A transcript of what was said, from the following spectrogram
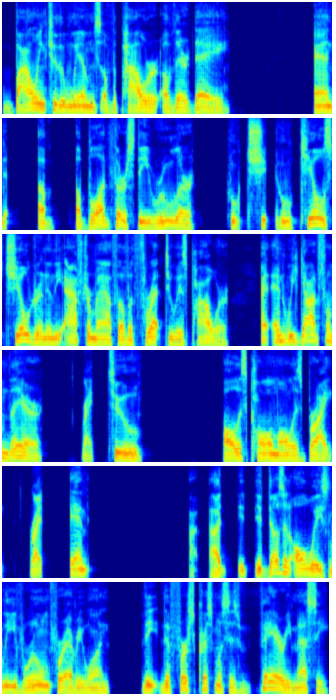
bowing to the whims of the power of their day and a, a bloodthirsty ruler who chi- who kills children in the aftermath of a threat to his power and, and we got from there Right. to all is calm all is bright Right. and I, I it, it doesn't always leave room for everyone. The the first Christmas is very messy.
